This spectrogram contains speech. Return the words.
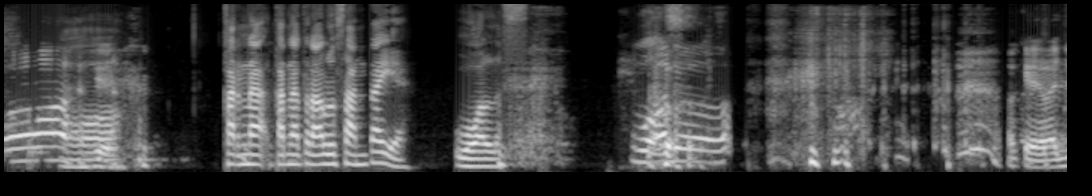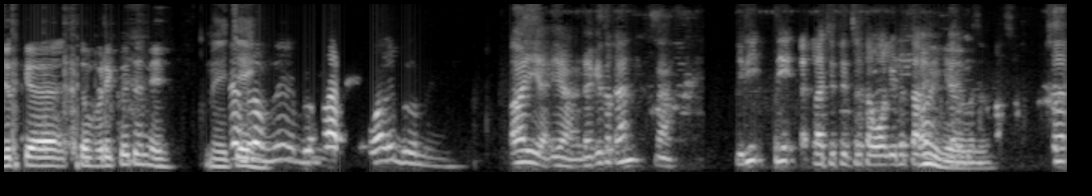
Oh, Oh. Karena karena terlalu santai ya. Wallace. Wow. Oke, lanjut ke ke berikutnya nih. Nih, Ceng. belum, nih, belum kelar. Wali belum. Oh iya, iya, udah gitu kan. Nah, jadi ini lanjutin cerita Wally bentar Oh ya, iya, benar. ke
